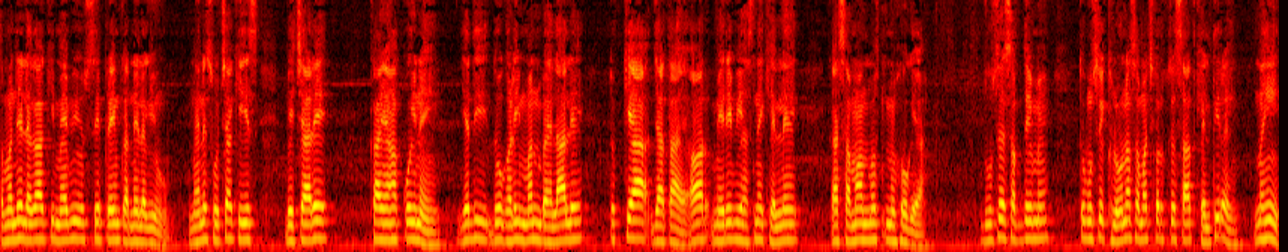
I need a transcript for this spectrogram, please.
समझने लगा कि मैं भी उससे प्रेम करने लगी हूँ। मैंने सोचा कि इस बेचारे का यहाँ कोई नहीं। यदि दो घड़ी मन बहला ले तो क्या जाता है? और मेरे भी हंसने खेलने का सामान मुफ़्त में हो गया। दूसरे शब्दों में, तुम उसे खिलौना समझकर उसके साथ खेलती रही? नहीं,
